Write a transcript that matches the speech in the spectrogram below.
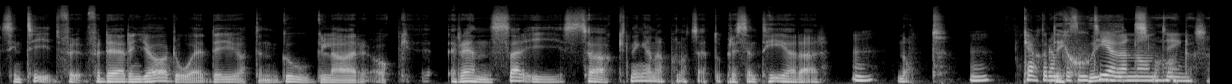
sin tid. För, för det den gör då är, det är ju att den googlar och rensar i sökningarna på något sätt. Och presenterar något. Mm. Kanske är presenterar någonting alltså.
